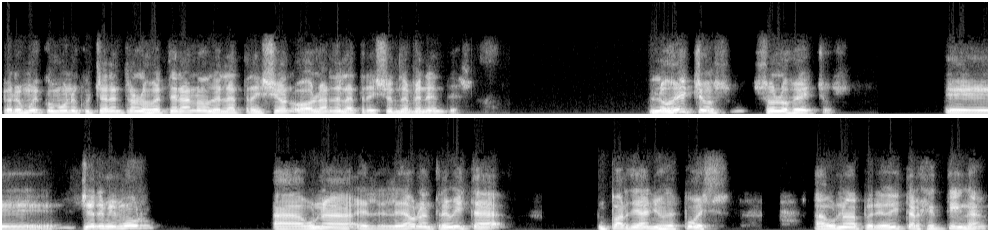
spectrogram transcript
pero es muy común escuchar entre los veteranos de la traición o hablar de la traición de Menéndez. Los hechos son los hechos. Eh, Jeremy Moore a una, le da una entrevista un par de años después a una periodista argentina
